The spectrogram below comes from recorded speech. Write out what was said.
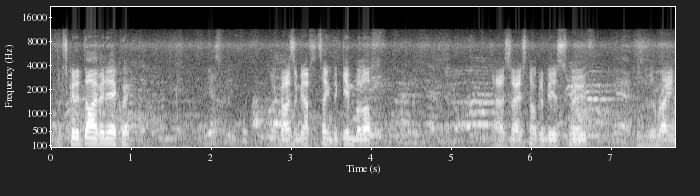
I'm just gonna dive in here quick. Yes, Right, guys, I'm gonna have to take the gimbal off. Uh, so it's not gonna be as smooth because of the rain.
